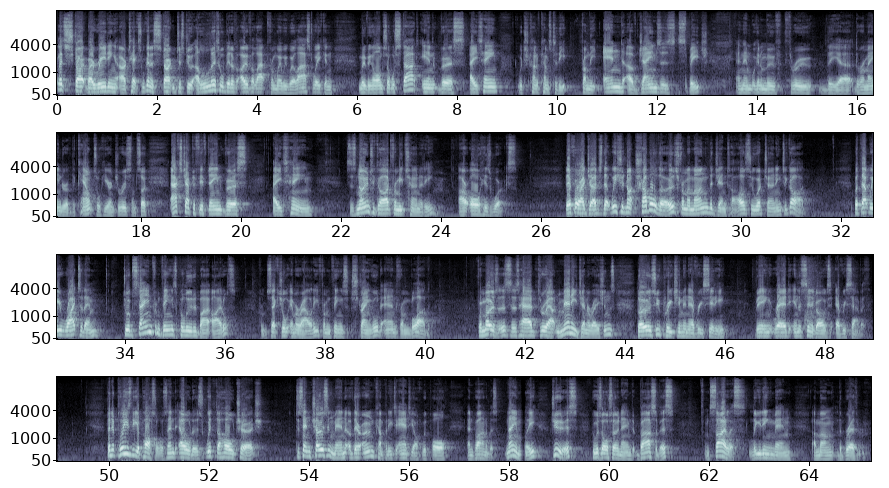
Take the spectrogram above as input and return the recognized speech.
let's start by reading our text. We're going to start and just do a little bit of overlap from where we were last week and moving along. So we'll start in verse 18, which kind of comes to the from the end of James's speech, and then we're going to move through the uh, the remainder of the council here in Jerusalem. So Acts chapter 15, verse 18 says, "Known to God from eternity are all His works." Therefore, I judge that we should not trouble those from among the Gentiles who are turning to God, but that we write to them to abstain from things polluted by idols, from sexual immorality, from things strangled, and from blood. For Moses has had throughout many generations those who preach him in every city, being read in the synagogues every Sabbath. Then it pleased the apostles and elders with the whole church to send chosen men of their own company to Antioch with Paul and Barnabas, namely Judas, who was also named Barsabas, and Silas, leading men among the brethren.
